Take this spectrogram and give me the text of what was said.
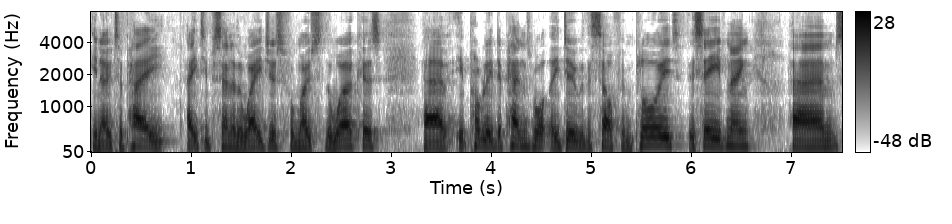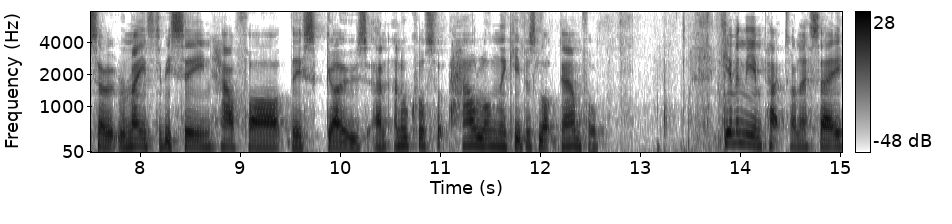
you know, to pay 80% of the wages for most of the workers. Uh, it probably depends what they do with the self-employed this evening. Um, so it remains to be seen how far this goes and, and of course how long they keep us locked down for. Given the impact on SA,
